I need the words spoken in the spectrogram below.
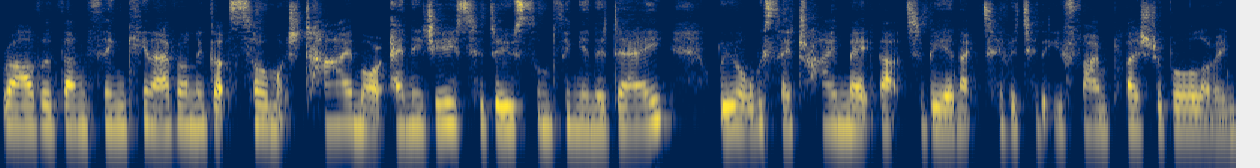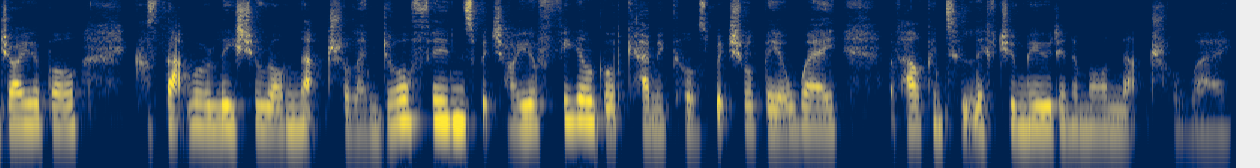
rather than thinking, I've only got so much time or energy to do something in a day. We always say, try and make that to be an activity that you find pleasurable or enjoyable because that will release your own natural endorphins, which are your feel good chemicals, which will be a way of helping to lift your mood in a more natural way.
